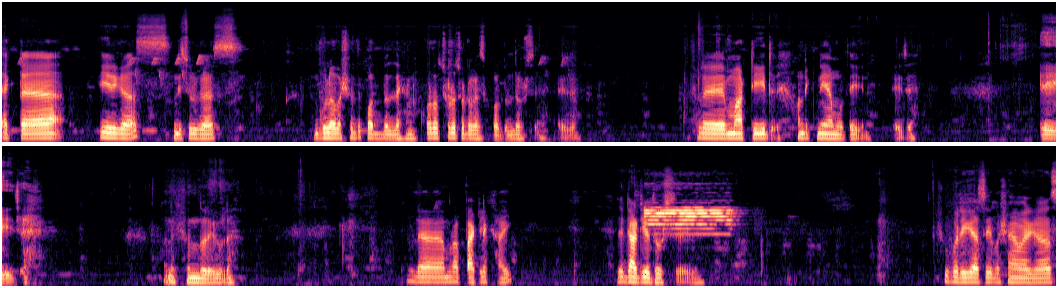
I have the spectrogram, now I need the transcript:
একটা ইর গাছ, লিচুর গাছ। গোলাপের সাথে কদবেল দেখেন, কত ছোট ছোট গাছ কদবেল ধরছে। এই যে, আসলে মাটির অনেক নিয়ামত এই যে এই যে, অনেক সুন্দর এগুলা। এগুলা আমরা পাকলে খাই। যে ডাটিয়ে ধরছে। সুপারি গাছ এই পাশে আমের গাছ।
